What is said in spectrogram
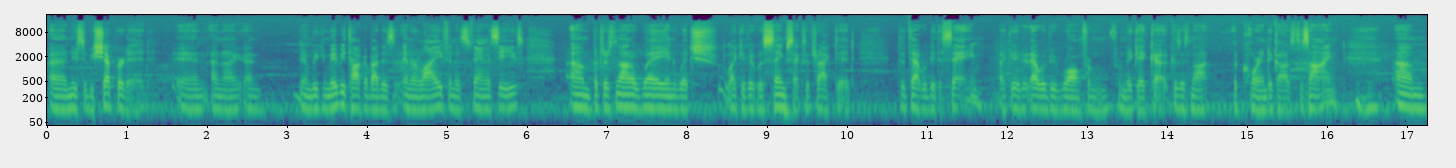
uh, needs to be shepherded. And, and, I, and, and we can maybe talk about his inner life and his fantasies, um, but there's not a way in which, like if it was same sex attracted, that that would be the same. Like it, that would be wrong from, from the get go because it's not according to God's design. Mm-hmm. Um,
